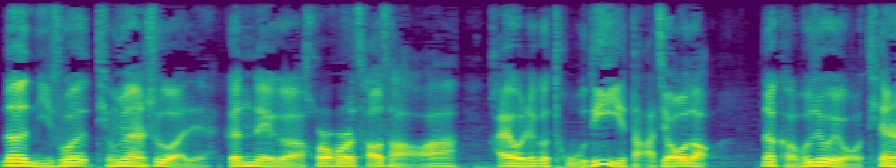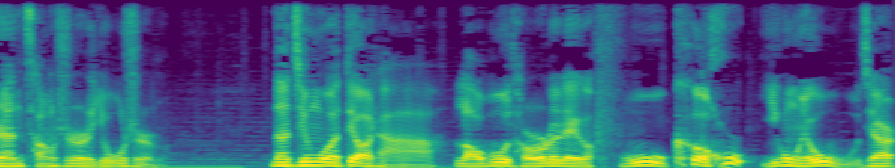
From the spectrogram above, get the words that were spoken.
那你说庭院设计跟这个花花草草啊，还有这个土地打交道，那可不就有天然藏尸的优势吗？那经过调查啊，老布头的这个服务客户一共有五家。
